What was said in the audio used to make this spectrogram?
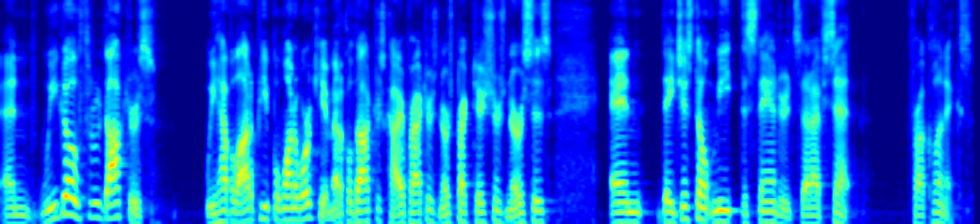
And we go through doctors. We have a lot of people want to work here medical doctors, chiropractors, nurse practitioners, nurses, and they just don't meet the standards that I've set for our clinics.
